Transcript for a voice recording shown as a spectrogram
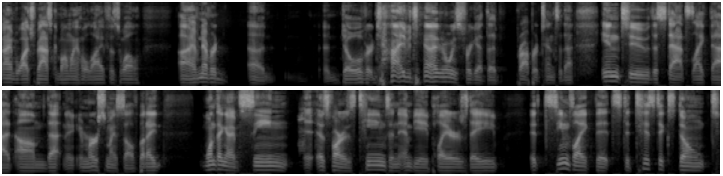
I have watched basketball my whole life as well. Uh, I've never uh, dove or dived. I always forget the proper tense of that into the stats like that. Um, that immerse myself. But I, one thing I've seen as far as teams and NBA players, they it seems like that statistics don't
